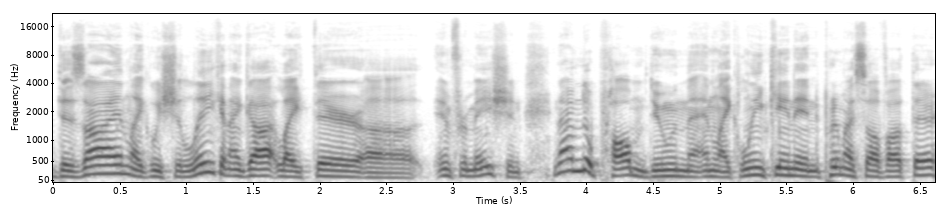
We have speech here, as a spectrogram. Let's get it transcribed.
design. Like we should link." And I got like their uh, information, and I have no problem doing that and like linking and putting myself out there.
